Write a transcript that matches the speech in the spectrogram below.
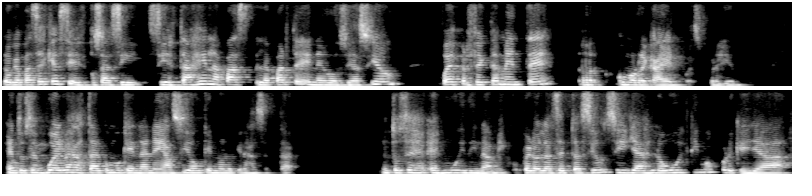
Lo que pasa es que si, o sea, si, si estás en la, paz, la parte de negociación, puedes perfectamente como recaer, pues, por ejemplo. Entonces vuelves a estar como que en la negación que no lo quieres aceptar. Entonces es muy dinámico, pero la aceptación sí ya es lo último porque ya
